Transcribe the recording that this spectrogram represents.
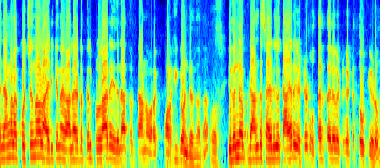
ഞങ്ങളെ കൊച്ചുനാളായിരിക്കുന്ന കാലഘട്ടത്തിൽ പിള്ളേരെ ഇതിനകത്തൊട്ടാണ് ഉറ- ഉറക്കിക്കൊണ്ടിരുന്നത്. ഇതിന്റെ രണ്ട് സൈഡിൽ കയറ് കെട്ടിട്ട് ഉത്തരത്തേൽ കെട്ടി കെട്ടി തൂക്കിയിടും.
